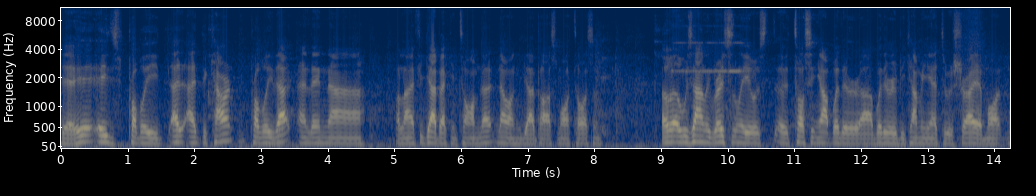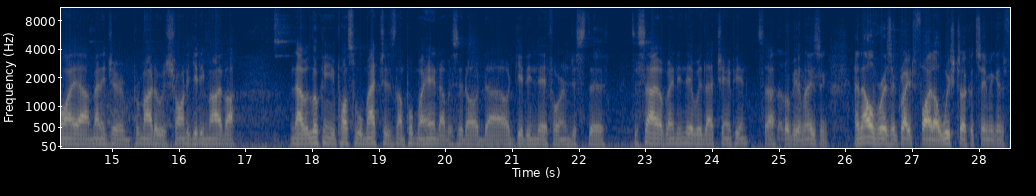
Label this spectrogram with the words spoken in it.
yeah. He, he's probably at, at, the current probably that, and then. I don't know if you go back in time, no, no one can go past Mike Tyson. Uh, it was only recently it was uh, tossing up whether uh, whether he'd be coming out to Australia. My my uh, manager and promoter was trying to get him over, and they were looking at possible matches. And I put my hand up. I said I'd uh, I'd get in there for him just to to say I've been in there with that champion. So that'll be amazing. And Alvarez is a great fighter. I wished I could see him against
